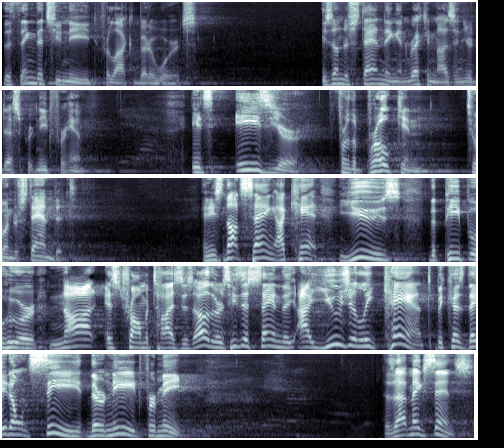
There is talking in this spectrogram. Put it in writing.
The thing that you need, for lack of better words, is understanding and recognizing your desperate need for Him. It's easier for the broken to understand it. And he's not saying I can't use the people who are not as traumatized as others. He's just saying that I usually can't because they don't see their need for me. Does that make sense?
